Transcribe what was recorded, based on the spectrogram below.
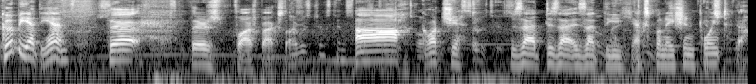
Could be at the end. There, there's flashback stuff. was just inspecting Ah, the gotcha. Is that is that is that the explanation point? Yeah,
